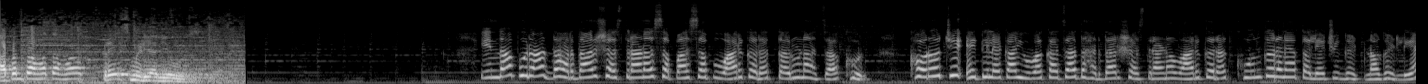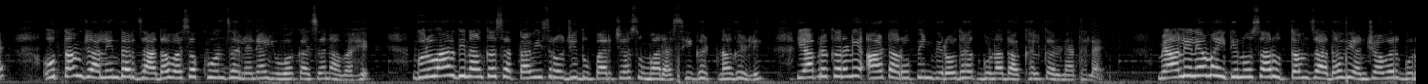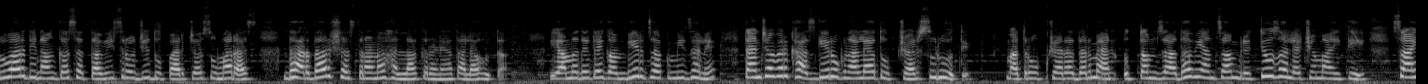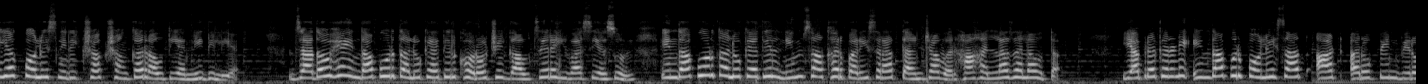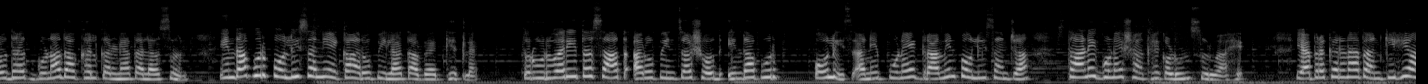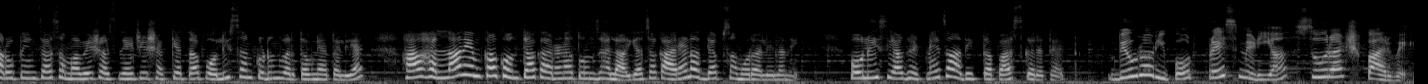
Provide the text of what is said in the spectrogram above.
आपण पाहत आहात प्रेस मीडिया न्यूज. इंदापुरात धारदार शस्त्रानं सपासप वार करत तरुणाचा खून. खोरोची येथील एका युवकाचा धारदार शस्त्रानं वार करत खून करण्यात आल्याची घटना घडली आहे. उत्तम जालिंदर जाधव असं खून झालेल्या युवकाचं नाव आहे. गुरुवार दिनांक सत्तावीस रोजी दुपारच्या सुमारास ही घटना घडली. या प्रकरणी आठ आरोपींविरोधात गुन्हा दाखल करण्यात आलाय. मिळालेल्या माहितीनुसार उत्तम जाधव यांच्यावर गुरुवार दिनांक सत्तावीस रोजी दुपारच्या सुमारास धारदार शस्त्रानं हल्ला करण्यात आला होता. यामध्ये ते गंभीर जखमी झाले. त्यांच्यावर खासगी रुग्णालयात उपचार सुरू होते. मात्र उपचारादरम्यान उत्तम जाधव यांचा मृत्यू झाल्याची माहिती सहाय्यक पोलीस निरीक्षक शंकर राऊत यांनी दिली आहे. जाधव हे इंदापूर तालुक्यातील खोरोची गावचे रहिवासी असून इंदापूर तालुक्यातील निमसाखर परिसरात त्यांच्यावर हा हल्ला झाला होता. या प्रकरणी इंदापूर पोलिसात आठ आरोपींविरोधात गुन्हा दाखल करण्यात आला असून इंदापूर पोलिसांनी एका आरोपीला ताब्यात घेतलाय. तर उर्वरित सात आरोपींचा शोध इंदापूर पोलीस आणि पुणे ग्रामीण पोलिसांच्या स्थानिक गुन्हे शाखेकडून सुरू आहे. या प्रकरणात आणखीही आरोपींचा समावेश असण्याची शक्यता पोलिसांकडून वर्तवण्यात आली आहे. हा हल्ला नेमका कोणत्या कारणातून झाला याचं कारण अद्याप समोर आलेलं नाही. पोलीस या घटनेचा अधिक तपास करत आहेत. Bureau report press media Suraj Parve.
